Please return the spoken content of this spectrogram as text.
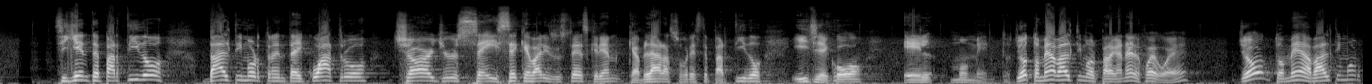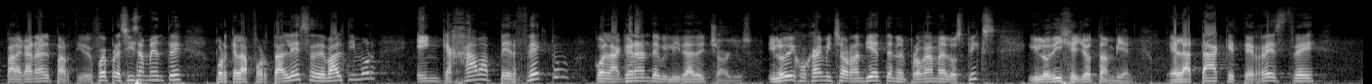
Siguiente partido, Baltimore 34, Chargers 6. Sé que varios de ustedes querían que hablara sobre este partido y llegó el momento. Yo tomé a Baltimore para ganar el juego, ¿eh? Yo tomé a Baltimore para ganar el partido. Y fue precisamente porque la fortaleza de Baltimore encajaba perfecto con la gran debilidad de Chargers. Y lo dijo Jaime Chaurrandieta en el programa de los Picks y lo dije yo también. El ataque terrestre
